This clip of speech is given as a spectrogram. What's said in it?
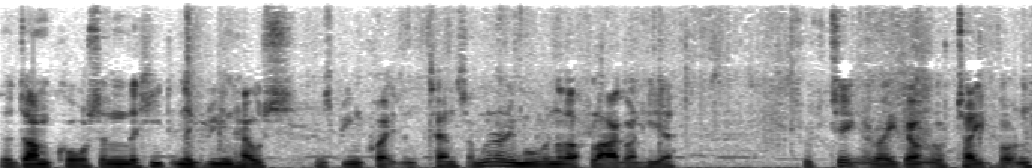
the damp course and the heat in the greenhouse has been quite intense. I'm going to remove another flag on here. So it's taking it right down to a tight button.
